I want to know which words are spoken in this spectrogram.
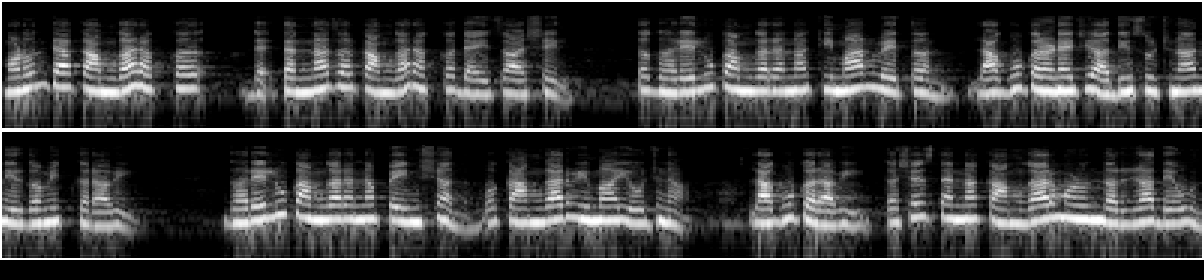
म्हणून त्या कामगार हक्क त्यांना जर कामगार हक्क द्यायचा असेल तर घरेलू कामगारांना किमान वेतन लागू करण्याची अधिसूचना निर्गमित करावी. घरेलू कामगारांना पेन्शन व कामगार विमा योजना लागू करावी तसेच त्यांना कामगार म्हणून दर्जा देऊन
